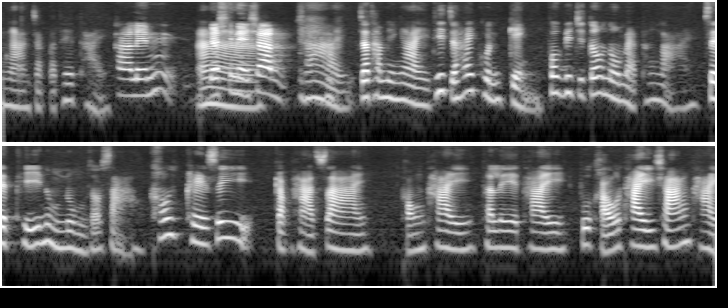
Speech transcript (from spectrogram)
ำงานจากประเทศไทย talent อ่า destination ใช่ จะทำยังไงที่จะให้คนเก่ง พวกดิจิ t a ลโนแมดทั้งหลาย เศรษฐีหนุ่มๆ สาวๆเขาเครซี่กับหาดทรายของไทย ทะเลไทย ภูเขาไทยช้างไทย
